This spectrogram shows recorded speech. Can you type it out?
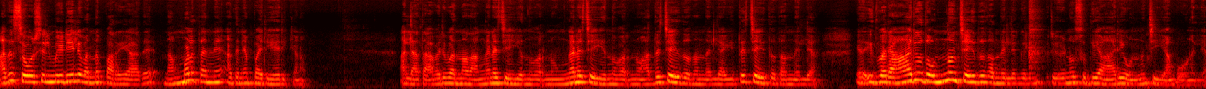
അത് സോഷ്യൽ മീഡിയയിൽ വന്ന് പറയാതെ നമ്മൾ തന്നെ അതിനെ പരിഹരിക്കണം. അല്ലാതെ അവർ വന്നത് അങ്ങനെ ചെയ്യുമെന്ന് പറഞ്ഞു ഇങ്ങനെ ചെയ്യുമെന്ന് പറഞ്ഞു അത് ചെയ്തു തന്നില്ല ഇത് ചെയ്തു തന്നില്ല. ഇതുവരെ ആരും ഇതൊന്നും ചെയ്തു തന്നില്ലെങ്കിലും രേണു സുധി ആരെയും ഒന്നും ചെയ്യാൻ പോകണില്ല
